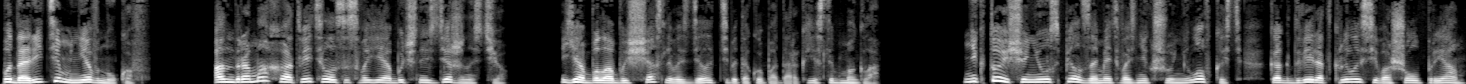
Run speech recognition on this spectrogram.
Подарите мне внуков. Андромаха ответила со своей обычной сдержанностью. Я была бы счастлива сделать тебе такой подарок, если бы могла. Никто еще не успел замять возникшую неловкость, как дверь открылась и вошел Приам,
